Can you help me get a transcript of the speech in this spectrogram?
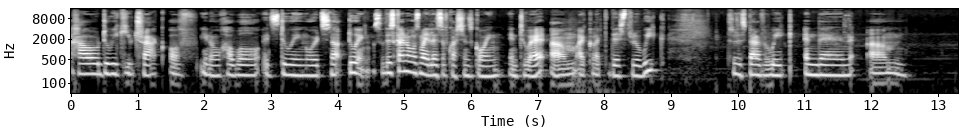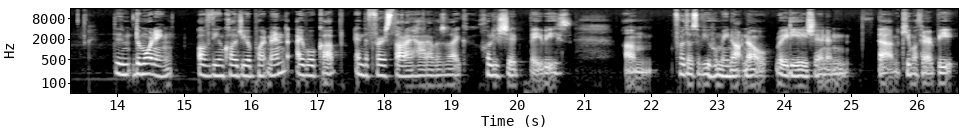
how do we keep track of you know how well it's doing or it's not doing so this kind of was my list of questions going into it um, i collected this through a week through the span of a week and then um, the, the morning of the oncology appointment, I woke up and the first thought I had, I was like, holy shit, babies. Um, for those of you who may not know, radiation and um, chemotherapy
